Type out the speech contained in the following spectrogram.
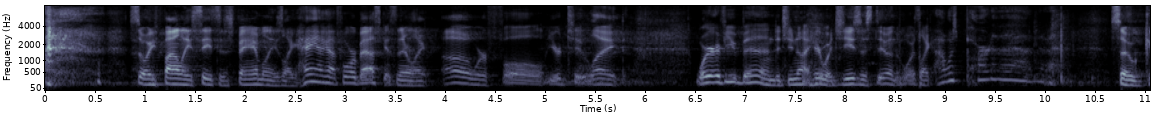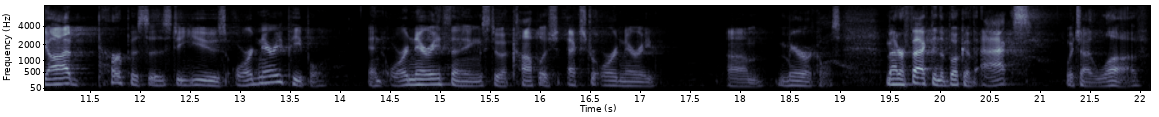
so he finally sees his family. He's like, hey, I got four baskets. And they're like, oh, we're full. You're too late. Where have you been? Did you not hear what Jesus did? And the boy's like, I was part of that. So God purposes to use ordinary people and ordinary things to accomplish extraordinary um, miracles. Matter of fact, in the book of Acts, which I love,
